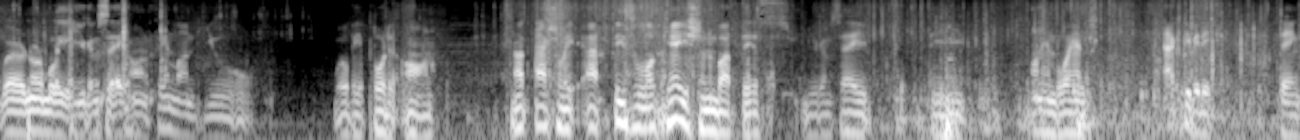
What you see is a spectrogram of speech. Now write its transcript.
where normally you can say on Finland you will be put on not actually at this location, but this, you can say, the unemployed activity thing.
